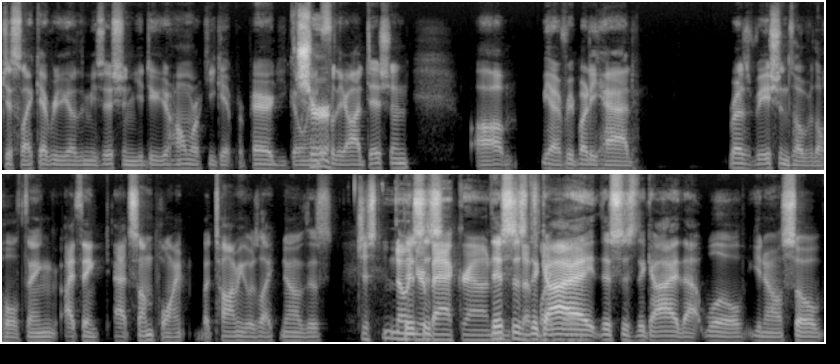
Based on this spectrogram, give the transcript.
just like every other musician you do your homework you get prepared you go Sure. in for the audition um yeah everybody had reservations over the whole thing i think at some point but tommy was like no this Just knowing This your is- background. this is the like that. guy this is the guy that will you know so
